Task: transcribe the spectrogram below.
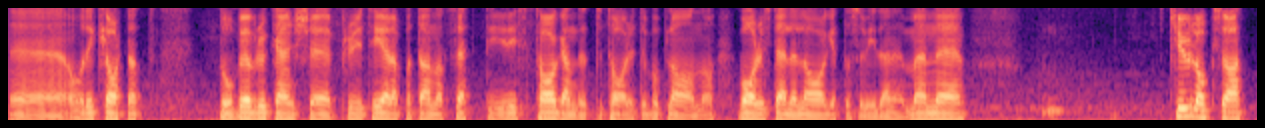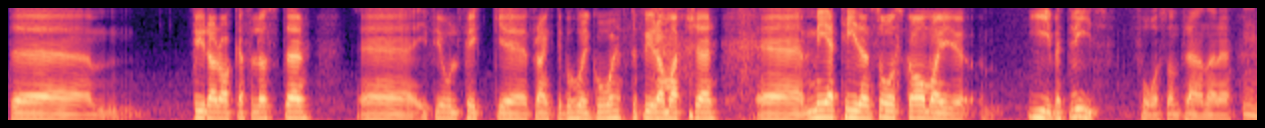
Eh, och det är klart att då behöver du kanske prioritera på ett annat sätt i risktagandet du tar ute på plan och var du ställer laget och så vidare. Men eh, Kul också att eh, fyra raka förluster. Eh, I fjol fick eh, Frank de Boer gå efter fyra matcher. Eh, mer tid än så ska man ju givetvis få som tränare. Mm.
